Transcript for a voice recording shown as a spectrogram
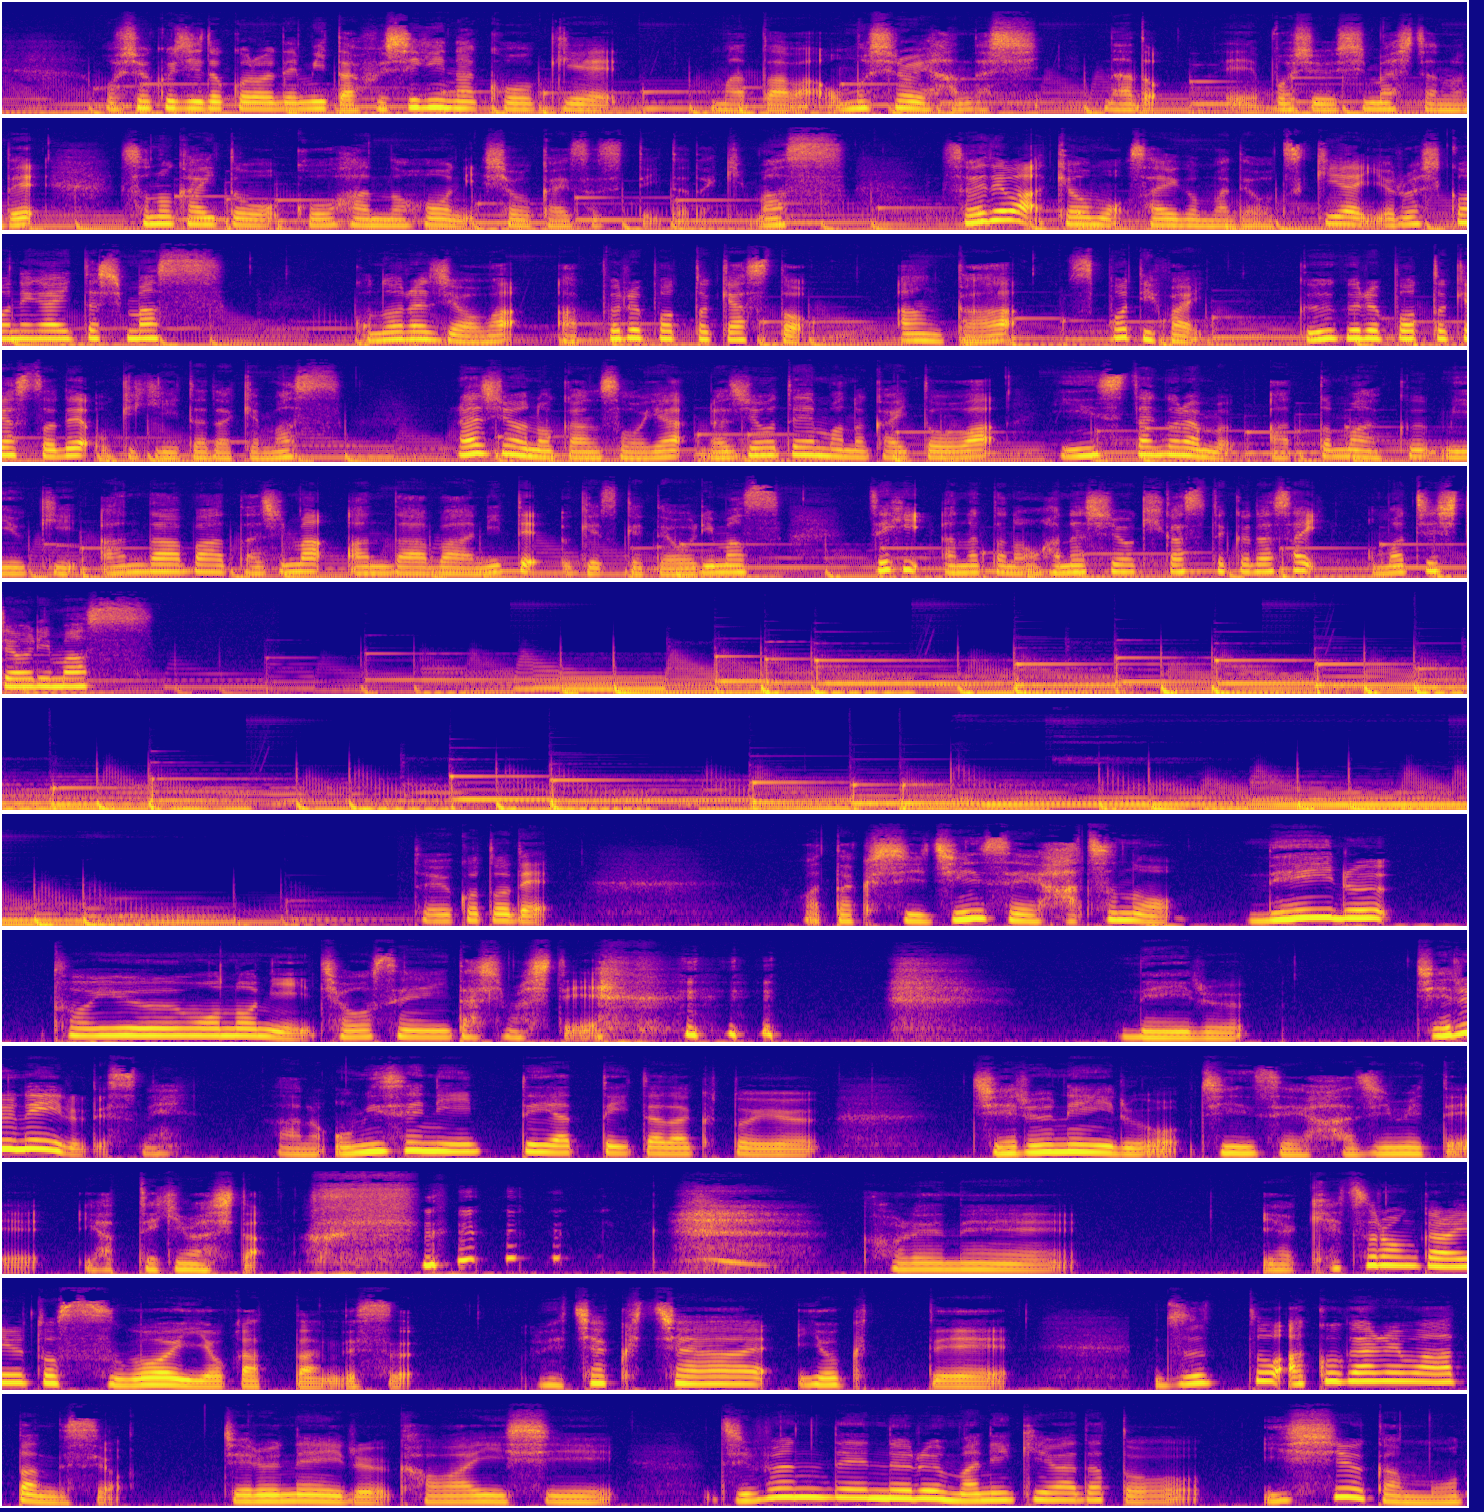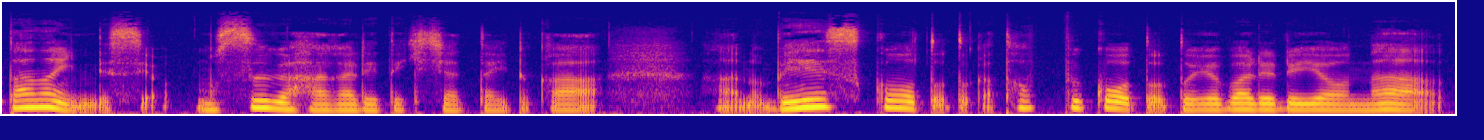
お食事どころで見た不思議な光景または面白い話など、えー、募集しましたのでその回答を後半の方に紹介させていただきます。それでは今日も最後までお付き合いよろしくお願いいたします。このラジオは Apple Podcast、Anchor、Spotify、Google Podcast でお聞きいただけます。ラジオの感想やラジオテーマの回答はインスタグラム、アットマーク、みゆき、アンダーバー、田島、アンダーバーにて受け付けております。ぜひ、あなたのお話を聞かせてください。お待ちしております。ということで、私人生初のネイルというものに挑戦いたしまして ネイル、ジェルネイルですね。あの、お店に行ってやっていただくという、ジェルネイルを人生初めてやってきました。これね、いや、結論から言うとすごい良かったんです。めちゃくちゃ良くて、ずっと憧れはあったんですよ。ジェルネイル可愛いし、自分で塗るマニキュアだと1週間持たないんですよ。もうすぐ剥がれてきちゃったりとか、あの、ベースコートとかトップコートと呼ばれるような、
